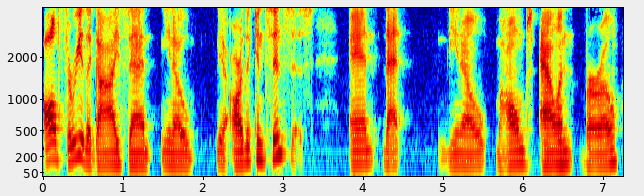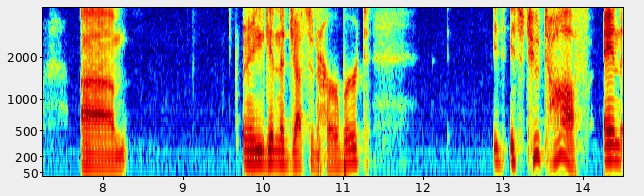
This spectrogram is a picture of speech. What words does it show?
all three of the guys that, you know, are the consensus. and that you know Mahomes, Allen, Burrow. Um, you get into Justin Herbert. It, it's too tough. And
